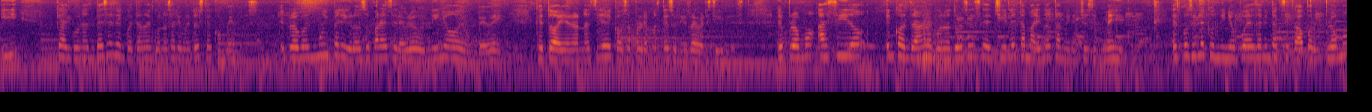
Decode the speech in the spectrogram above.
y que algunas veces se encuentran en algunos alimentos que comemos. El plomo es muy peligroso para el cerebro de un niño o de un bebé que todavía no ha nacido y causa problemas que son irreversibles. El plomo ha sido encontrado en algunos dulces de chile y tamarindo también hechos en México. Es posible que un niño pueda ser intoxicado por plomo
